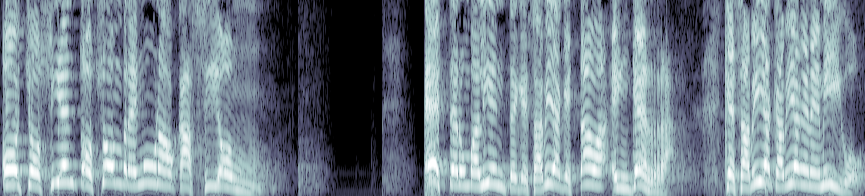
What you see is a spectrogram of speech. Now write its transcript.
800 hombres en una ocasión. Este era un valiente que sabía que estaba en guerra, que sabía que habían enemigos.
